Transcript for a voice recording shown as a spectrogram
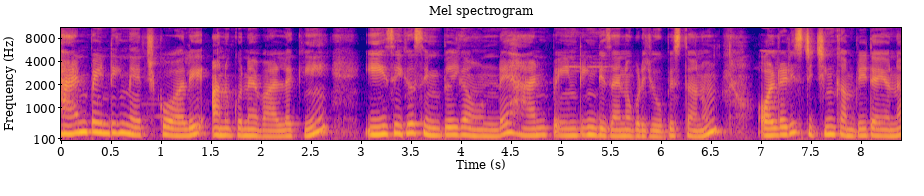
హ్యాండ్ పెయింటింగ్ నేర్చుకోవాలి అనుకునే వాళ్ళకి ఈజీగా సింపుల్గా ఉండే హ్యాండ్ పెయింటింగ్ డిజైన్ ఒకటి చూపిస్తాను. ఆల్రెడీ స్టిచ్చింగ్ కంప్లీట్ అయి ఉన్న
